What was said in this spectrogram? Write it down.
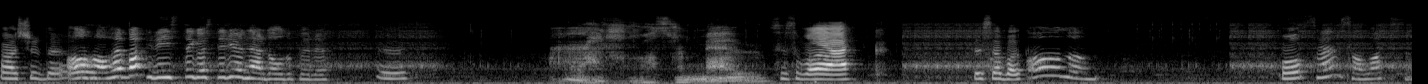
Ha şurada. Aha he bak reis de gösteriyor nerede oldukları. Evet. Sese bak. Sese bak. Oğlum Hop. sen salaksın.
